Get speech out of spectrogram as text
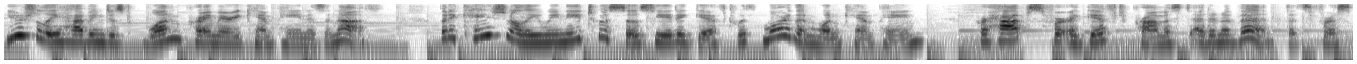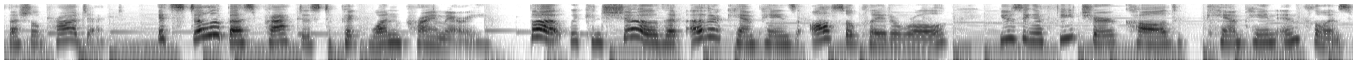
Usually having just one primary campaign is enough, but occasionally we need to associate a gift with more than one campaign, perhaps for a gift promised at an event that's for a special project. It's still a best practice to pick one primary, but we can show that other campaigns also played a role using a feature called Campaign Influence.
